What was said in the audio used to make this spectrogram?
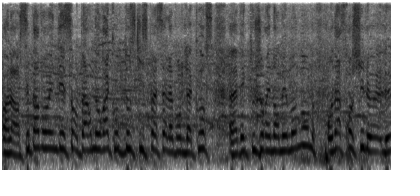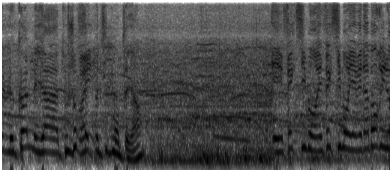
Alors, c'est pas vraiment une descente. Arnaud, raconte-nous ce qui se passe à l'avant de la course avec toujours énormément monde. On a franchi le, le- le col, mais il y a toujours cette petite montée. hein. Effectivement, effectivement, il y avait d'abord une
